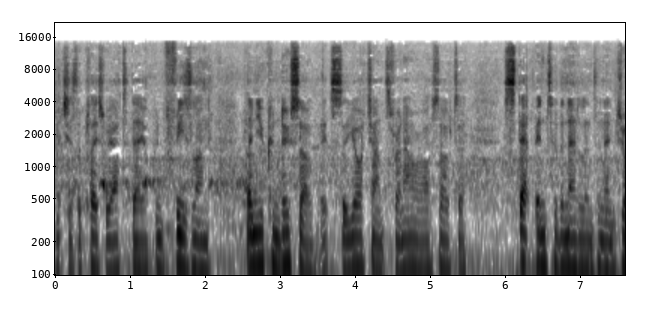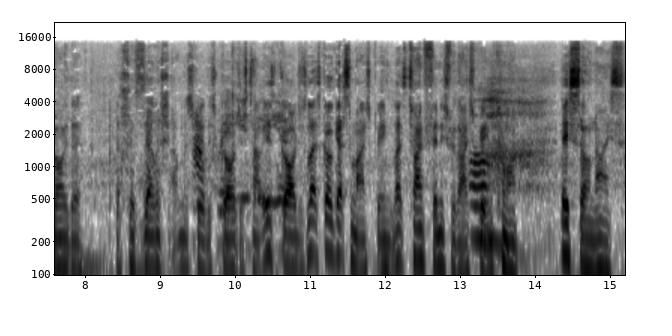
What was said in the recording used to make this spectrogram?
which is the place we are today up in Friesland, then you can do so. It's uh, your chance for an hour or so to step into the Netherlands and enjoy the the gezellig atmosphere, How this gorgeous town. it It's gorgeous. Let's go get some ice cream. Let's try and finish with ice cream. Come on. Oh. It's so nice.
